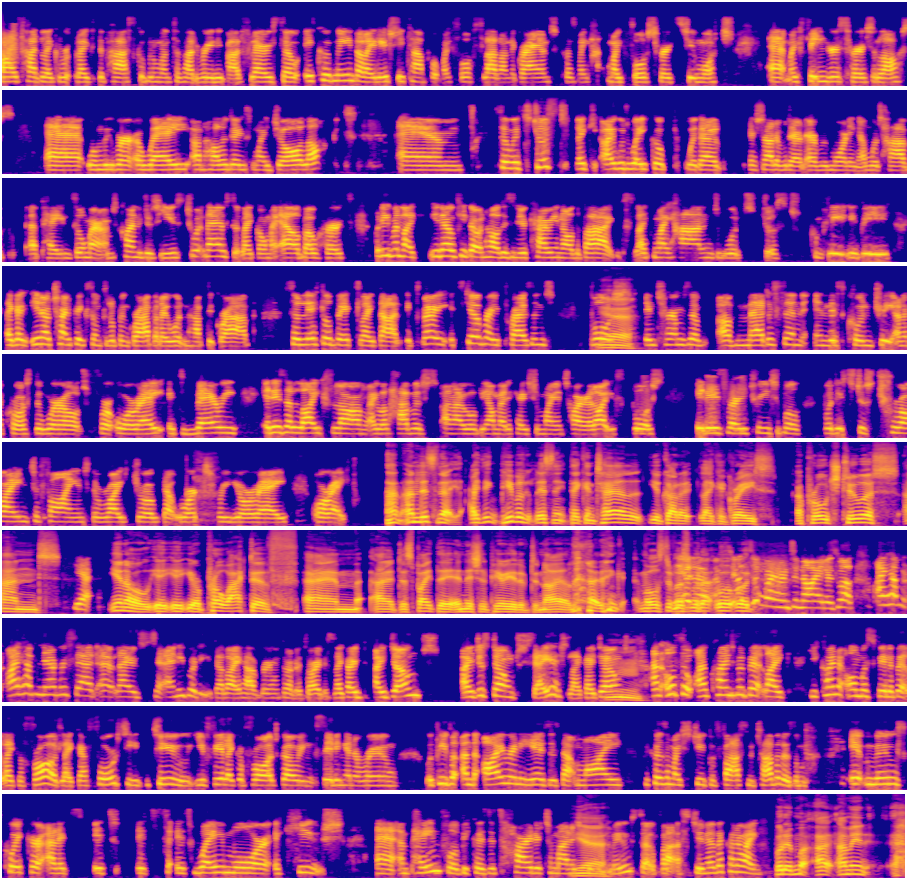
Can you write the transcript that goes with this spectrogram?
I've had like like the past couple of months, I've had really bad flares. So it could mean that I literally can't put my foot flat on the ground because my my foot hurts too much. Uh, my fingers hurt a lot. Uh, when we were away on holidays, my jaw locked. Um, so it's just like I would wake up without a shadow of a doubt every morning and would have a pain somewhere. I'm kind of just used to it now. So like, oh, my elbow hurts. But even like, you know, if you go on holidays and you're carrying all the bags, like my hand would just completely be like, you know, trying to pick something up and grab it, I wouldn't have to grab. So little bits like that. It's very, it's still very present. But yeah. in terms of, of medicine in this country and across the world for RA, it's very, it is a lifelong, I will have it and I will be on medication my entire life. But it is very treatable, but it's just trying to find the right drug that works for your A or A. And, and listen, I think people listening, they can tell you've got a, like a great approach to it and yeah. you know you're proactive um, uh, despite the initial period of denial. I think most of us yeah, would, no, would, would somewhere in denial as well. I haven't i have never said out loud to anybody that i have rheumatoid arthritis. Like i i don't I just don't say it. Like I don't. Mm. And also, I'm kind of a bit like you kind of almost feel a bit like a fraud. Like at 42, you feel like a fraud going sitting in a room with people. And the irony is, is that my because of my stupid fast metabolism, it moves quicker and it's it's it's it's way more acute. Uh, and painful because it's harder to manage yeah. because it moves so fast. You know that kind of way. But it, I, I mean,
